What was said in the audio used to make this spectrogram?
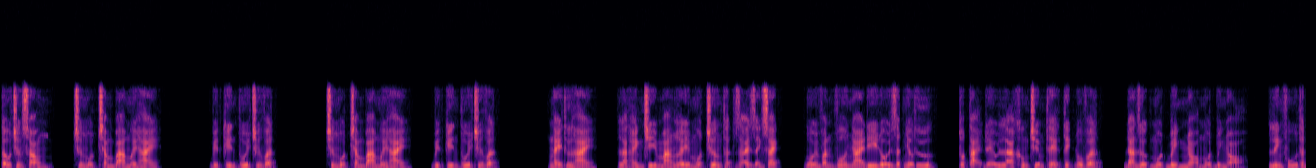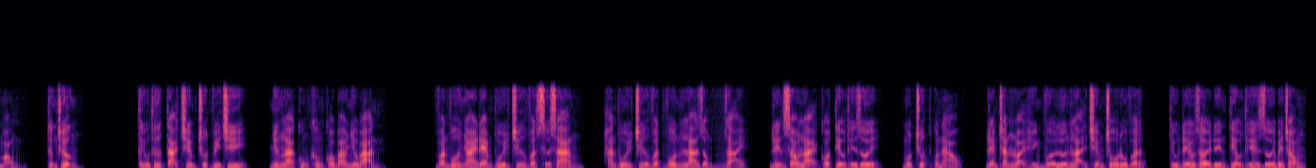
Tấu chương xong, chương một trăm ba mươi hai. Bịt kín túi chữ vật. Chương một trăm ba mươi hai, bịt kín túi chữ vật. Ngày thứ hai, lạc hành chỉ mang lấy một chương thật dài danh sách, bồi văn vô nhai đi đổi rất nhiều thứ, tốt tại đều là không chiếm thể tích đồ vật, đan dược một bình nhỏ một bình nhỏ, linh phủ thật mỏng, từng chương. Tiểu thư tạ chiếm chút vị trí, nhưng là cũng không có bao nhiêu bản. Văn vô nhai đem túi chữ vật sửa sang, hắn túi chữ vật vốn là rộng rãi, đến sau lại có tiểu thế giới, một chút quần áo đệm chăn loại hình vừa lớn lại chiếm chỗ đồ vật tự đều rời đến tiểu thế giới bên trong.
